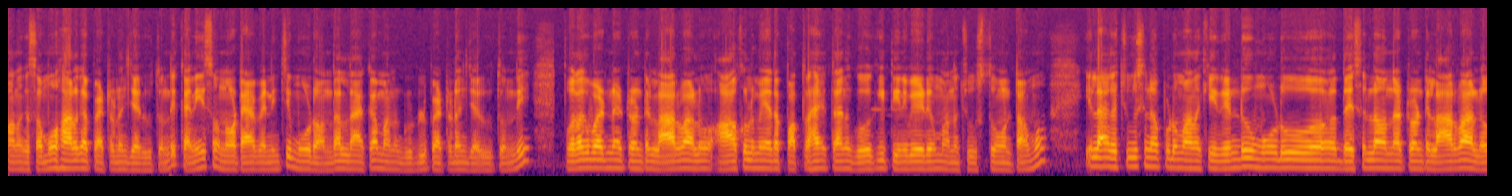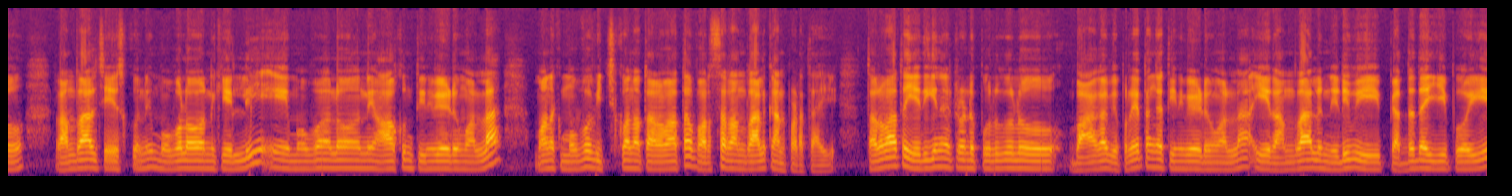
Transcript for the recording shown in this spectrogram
మనకు సమూహాలుగా పెట్టడం జరుగుతుంది. కనీసం నూట యాభై నుంచి మూడు వందల దాకా మనం గుడ్లు పెట్టడం జరుగుతుంది. పొదగబడినటువంటి లార్వాలు ఆకుల మీద పత్రహితాన్ని గోకి తినివేయడం మనం చూస్తూ ఉంటాము. ఇలాగ చూసినప్పుడు మనకి రెండు మూడు దశల్లో ఉన్నటువంటి లార్వాలు రంధ్రాలు చేసుకుని మువ్వలోనికి వెళ్ళి ఈ మువ్వలోని ఆకును తినివేయడం వల్ల మనకు మువ్వ విచ్చుకున్న తర్వాత వరుస రంధ్రాలు కనపడతాయి. తర్వాత ఎదిగినటువంటి పురుగులు బాగా విపరీతంగా తినివేయడం వల్ల ఈ రంధ్రాలు నిడివి పెద్దదయ్యిపోయి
